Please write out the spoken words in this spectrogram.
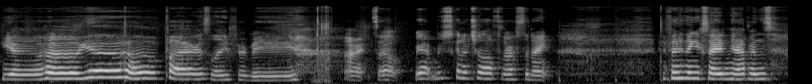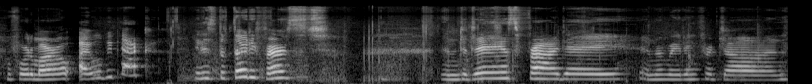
Yo ho, yo ho, pirate's life for me. Alright, so, yeah, we're just gonna chill out for the rest of the night. If anything exciting happens before tomorrow, I will be back. It is the 31st, and today is Friday, and we're waiting for John.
